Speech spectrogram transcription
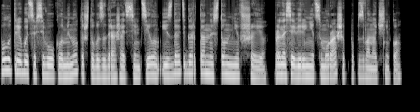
Полу требуется всего около минуты, чтобы задрожать всем телом и издать гортанный стон мне в шею, пронося вереницу мурашек по позвоночнику.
